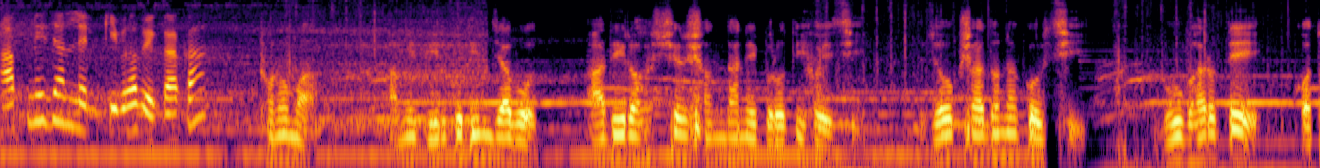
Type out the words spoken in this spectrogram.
আপনি জানলেন কীভাবে কাকা? শোনো মা আমি দীর্ঘদিন যাবৎ আদি রহস্যের সন্ধানে ব্রতী হয়েছি যোগ সাধনা করছি। ভূভারতে কত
